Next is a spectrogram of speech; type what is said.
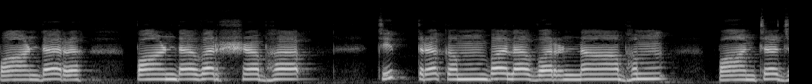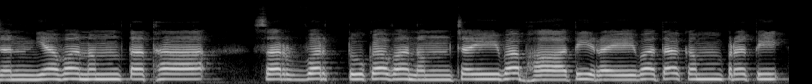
पाण्डरः पाण्डवर्षभ। चित्रकम्बलवर्णाभं पाञ्चजन्यवनं तथा सर्वर्तुकवनं चैव भातिरैवतकं प्रति।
